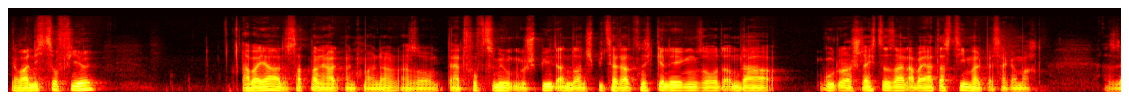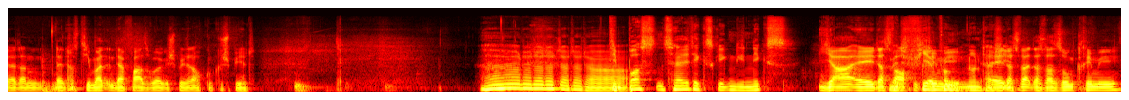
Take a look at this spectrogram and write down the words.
Da war nicht so viel. Aber ja, das hat man halt manchmal. Ne? Also der hat 15 Minuten gespielt, an seiner Spielzeit hat es nicht gelegen, so um da gut oder schlecht zu sein, aber er hat das Team halt besser gemacht. Also der hat dann, der das Team hat in der Phase, wo er gespielt hat, auch gut gespielt. Da, da, da, da, da, da. Die Boston Celtics gegen die Knicks. Ja, ey, das war Mit auch ein vier Krimi. Punkten Unterschied. Ey, das war, das war so ein Krimi,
